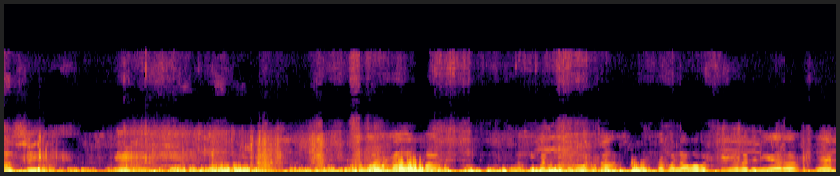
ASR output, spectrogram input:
entonces tomamos la bomba, así tal cual como está, está yo la tenía a él.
